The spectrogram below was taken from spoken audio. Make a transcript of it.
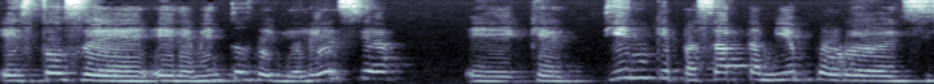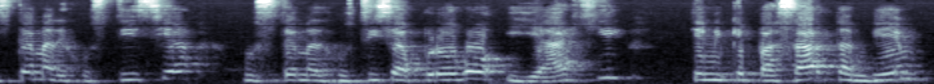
Estos eh, elementos de violencia eh, que tienen que pasar también por el sistema de justicia, un sistema de justicia probo y ágil, tienen que pasar también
